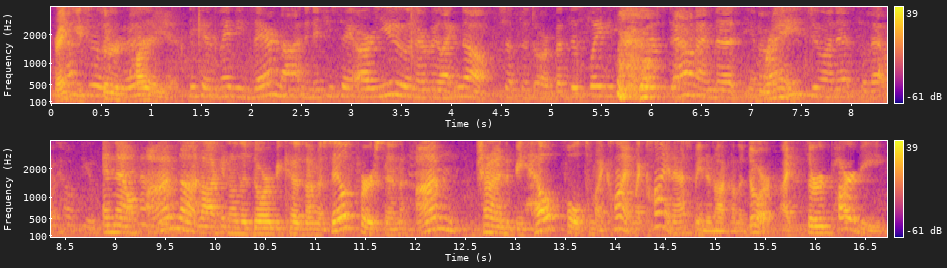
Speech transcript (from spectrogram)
Right, That's you really third good, party it. Because maybe they're not, and if you say, "Are you?" and they'll be like, "No," shut the door. But this lady three doors down, I met, you know, Right. she's doing it, so that would help you. And now Not I'm not knocking on the door because I'm a salesperson. I'm trying to be helpful to my client. My client asked me to knock on the door. I third party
